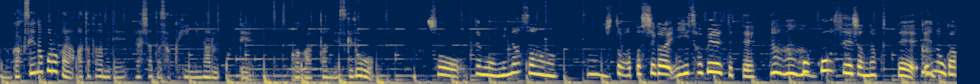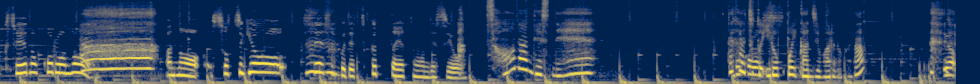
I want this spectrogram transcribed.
あの、学生の頃から温めていらっしゃった作品になるって伺ったんですけど、そう。でも皆さん、うんちょっと私が言いそびれてて、うんうんうん。高校生じゃなくて、うん絵の学生の頃の、ああの、卒業制作で作ったやつなんですよ。あ、そうなんですね。だからちょっと色っぽい感じもあるのかな？いや、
